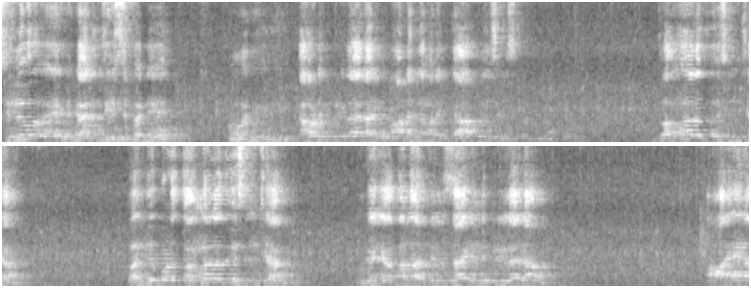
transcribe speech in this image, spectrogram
సిలువ వేదికని తీసుకొని పోయేది. కాబట్టి పిల్లల ఈ మాటని మనం జ్ఞాపకం చేసుకుంటున్నాం. దొంగలు దూషించారు. కూడా దొంగలు దూషించారు. ఇంకా ఏమన్నా తెలుసా ఆయన పిల్లరా ఆయన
